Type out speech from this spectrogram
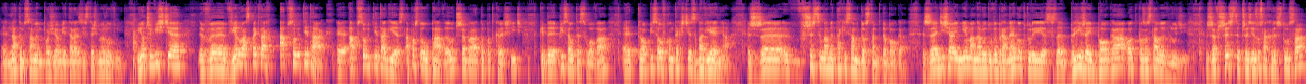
e, na tym samym poziomie, teraz jesteśmy równi. I oczywiście w wielu aspektach absolutnie tak. E, Absolutnie tak jest. Apostoł Paweł, trzeba to podkreślić, kiedy pisał te słowa, e, to pisał w kontekście zbawienia, że wszyscy mamy taki sam dostęp do Boga, że dzisiaj nie ma narodu wybranego, który jest bliżej Boga od pozostałych ludzi, że wszyscy przez Jezusa Chrystusa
